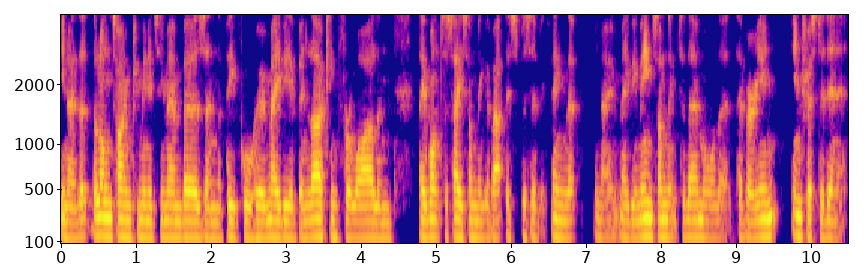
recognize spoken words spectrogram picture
you know the, the long time community members and the people who maybe have been lurking for a while and they want to say something about this specific thing that you know maybe means something to them or that they're very in, interested in it.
